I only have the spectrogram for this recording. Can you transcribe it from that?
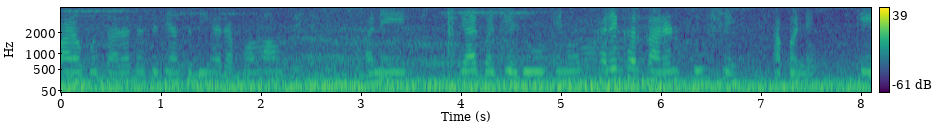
બાળકો સારા થશે ત્યાં સુધી અહીંયા રાખવામાં આવશે. અને ત્યાર પછી હજુ એનું ખરેખર કારણ શું છે આપણને? કે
